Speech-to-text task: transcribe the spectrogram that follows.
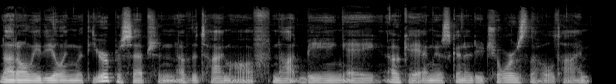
Not only dealing with your perception of the time off not being a okay, I'm just going to do chores the whole time,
